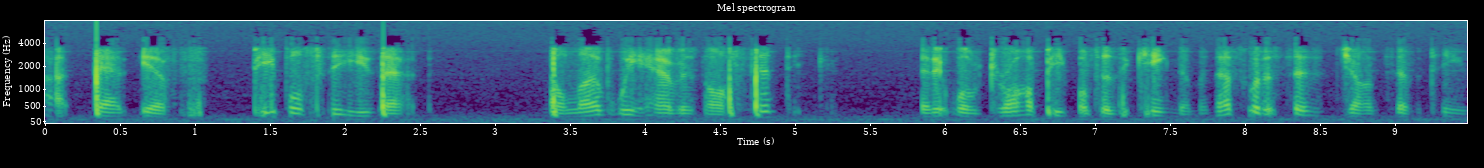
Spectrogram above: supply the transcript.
uh, that if people see that the love we have is authentic, that it will draw people to the kingdom. And that's what it says in John 17.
